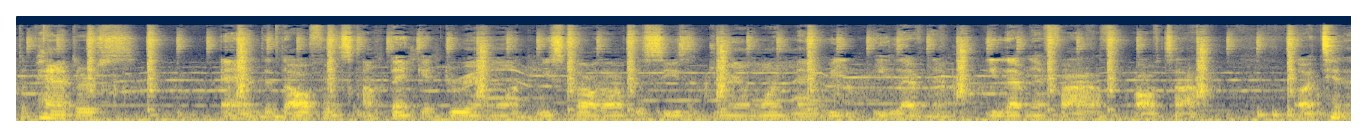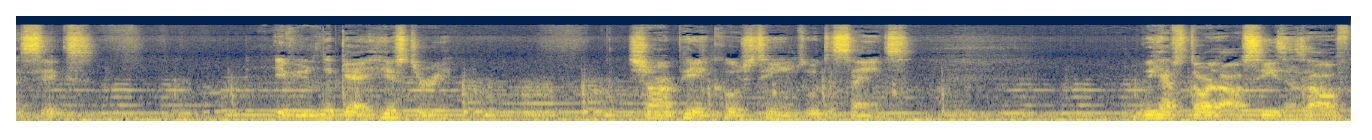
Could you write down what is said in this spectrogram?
the Panthers, and the Dolphins, I'm thinking three and one. We start off the season three and one, man. We 11 and, 11 and five off top, or 10 and six. If you look at history, Sean Payton coached teams with the Saints. We have started our seasons off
